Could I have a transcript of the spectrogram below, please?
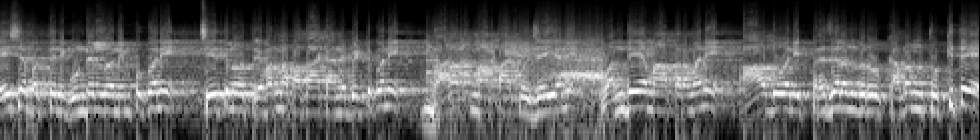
దేశభక్తిని గుండెల్లో నింపుకొని చేతిలో త్రివర్ణ పతాకాన్ని పెట్టుకొని భారత్ మాతాకు జై అని వందే మాతరమని ఆదోని ప్రజలందరూ కథం తొక్కితే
